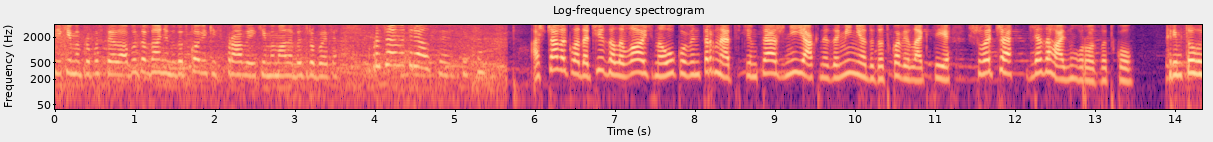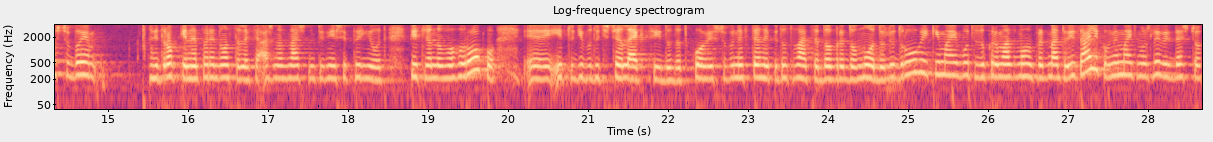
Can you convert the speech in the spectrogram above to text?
які ми пропустили, або завдання додаткові якісь справи, які ми мали би зробити. Опрацюємо матеріал, все, та все. А ще викладачі заливають науку в інтернет. Втім, це аж ніяк не замінює додаткові лекції, швидше для загального розвитку. Крім того, щоб відробки не переносилися аж на значно пізніший період після Нового року, е, і тоді будуть ще лекції додаткові, щоб вони встигли підготуватися добре до модулю другого, який має бути, зокрема, з мого предмету і заліку, вони мають можливість дещо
